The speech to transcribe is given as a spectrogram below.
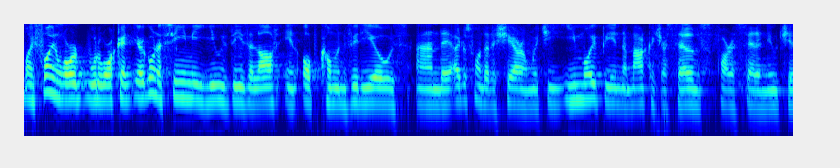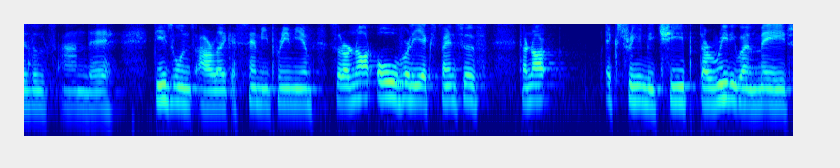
my fine woodworking, you're going to see me use these a lot in upcoming videos and uh, I just wanted to share them with you. You might be in the market yourselves for a set of new chisels and uh, these ones are like a semi-premium so they're not overly expensive, they're not extremely cheap, they're really well made.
